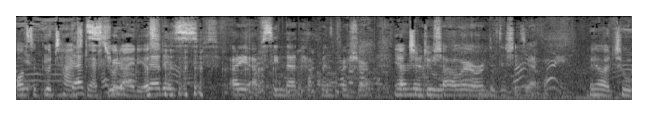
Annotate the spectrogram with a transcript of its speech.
also good times to have that's good ideas. That is, I, I've seen that happen for sure. Yeah, Under to the do- shower or the dishes. Yeah, yeah, to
